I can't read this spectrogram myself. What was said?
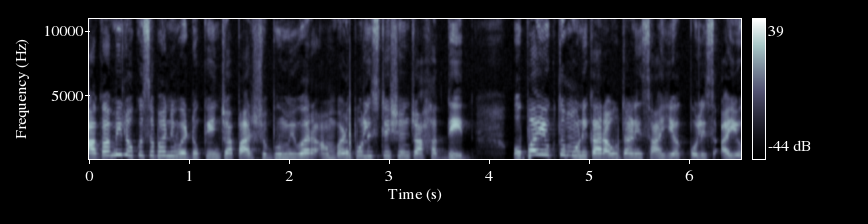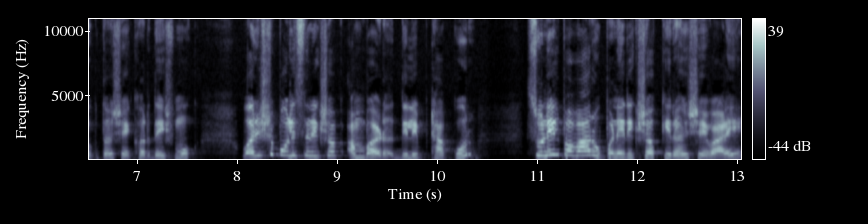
आगामी लोकसभा निवडणुकींच्या पार्श्वभूमीवर अंबड पोलीस स्टेशनच्या हद्दीत उपायुक्त मोनिका राऊत आणि सहाय्यक पोलीस आयुक्त शेखर देशमुख वरिष्ठ पोलीस निरीक्षक अंबड दिलीप ठाकूर सुनील पवार उपनिरीक्षक किरण शेवाळे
